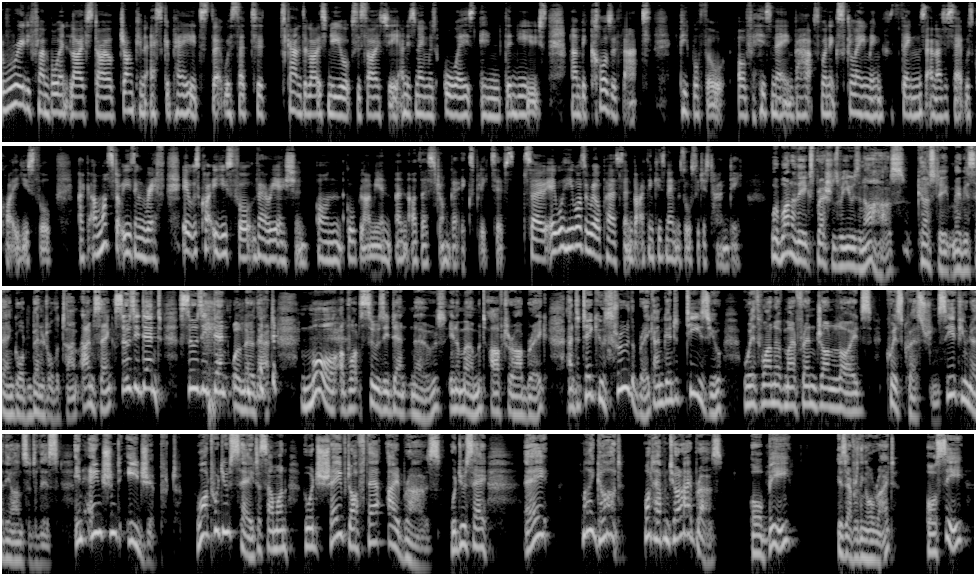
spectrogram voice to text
a really flamboyant lifestyle, drunken escapades that were said to scandalized New York society, and his name was always in the news. And because of that, people thought of his name perhaps when exclaiming things. And as I said, it was quite a useful, I, I must stop using riff. It was quite a useful variation on Gorblimey and, other stronger expletives. So it, he was a real person, but I think his name was also just handy. Well, one of the expressions we use in our house, Kirstie may be saying Gordon Bennett all the time. I'm saying Susie Dent. Susie Dent will know that. More of what Susie Dent knows in a moment after our break. And to take you through the break, I'm going to tease you with one of my friend John Lloyd's quiz questions. See if you know the answer to this. In ancient Egypt, what would you say to someone who had shaved off their eyebrows? Would you say, A, my God, what happened to your eyebrows? Or B, is everything all right? Or C,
